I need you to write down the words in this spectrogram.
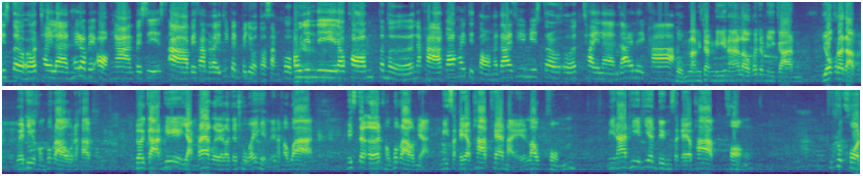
Mr. Earth Thailand ให้เราไปออกงานไป CSR ไปทำอะไรที่เป็นประโยชน์ต่อสังคม เรายินดีเราพร้อมเสมอนะคะ ก็ให้ติดต่อมาได้ที่ Mr. Earth Thailand ได้เลยค่ะ ผมหลังจากนี้นะ เราก็จะมีการยกระดับเวทีของพวกเรานะครับ โดยการที่อย่างแรกเลยเราจะโชว์ให้เห็นเลยนะครับว่ามิสเตอร์เอิร์ธของพวกเราเนี่ยมีศักยภาพแค่ไหน เราผมมีหน้าที่ที่จะดึงศักยภาพของ ทุกๆ คน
